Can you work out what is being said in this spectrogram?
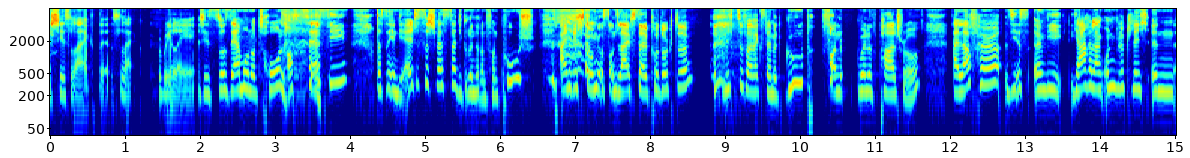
she's like this, like really. Sie ist so sehr monoton, oft sassy. Das ist eben die älteste Schwester, die Gründerin von Poosh, Einrichtungs- und Lifestyle-Produkte. Nicht zu verwechseln mit Goop von Gwyneth Paltrow. I love her. Sie ist irgendwie jahrelang unglücklich in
